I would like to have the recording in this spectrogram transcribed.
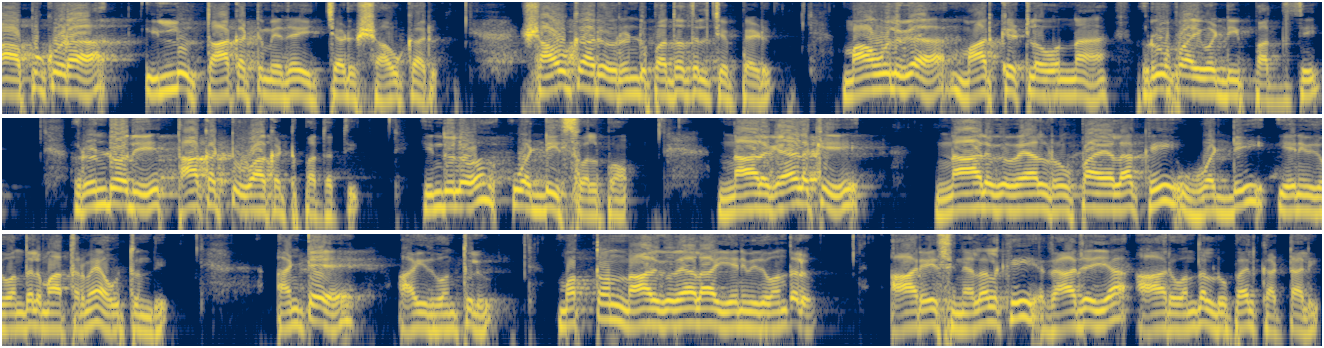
ఆ అప్పు కూడా ఇల్లు తాకట్టు మీదే ఇచ్చాడు షావుకారు. షావుకారు రెండు పద్ధతులు చెప్పాడు. మామూలుగా మార్కెట్లో ఉన్న రూపాయి వడ్డీ పద్ధతి. రెండోది తాకట్టు వాకట్టు పద్ధతి. ఇందులో వడ్డీ స్వల్పం. నాలుగేళ్ళకి నాలుగు వేల రూపాయలకి వడ్డీ ఎనిమిది వందలు మాత్రమే అవుతుంది. అంటే ఐదు వంతులు. మొత్తం నాలుగు వేల ఎనిమిది వందలు. ఆరేసి నెలలకి రాజయ్య ఆరు వందల రూపాయలు కట్టాలి.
